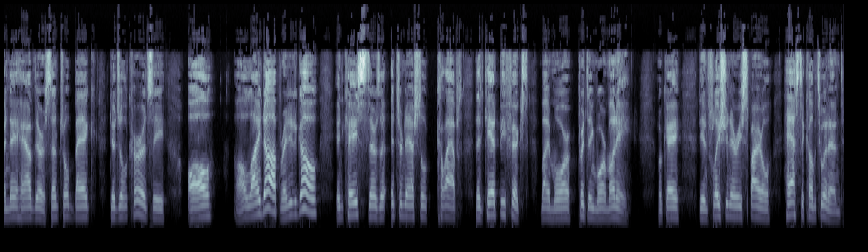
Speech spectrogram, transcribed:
and they have their central bank digital currency all all lined up, ready to go in case there's an international collapse that can't be fixed by more printing more money. Okay, the inflationary spiral has to come to an end,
